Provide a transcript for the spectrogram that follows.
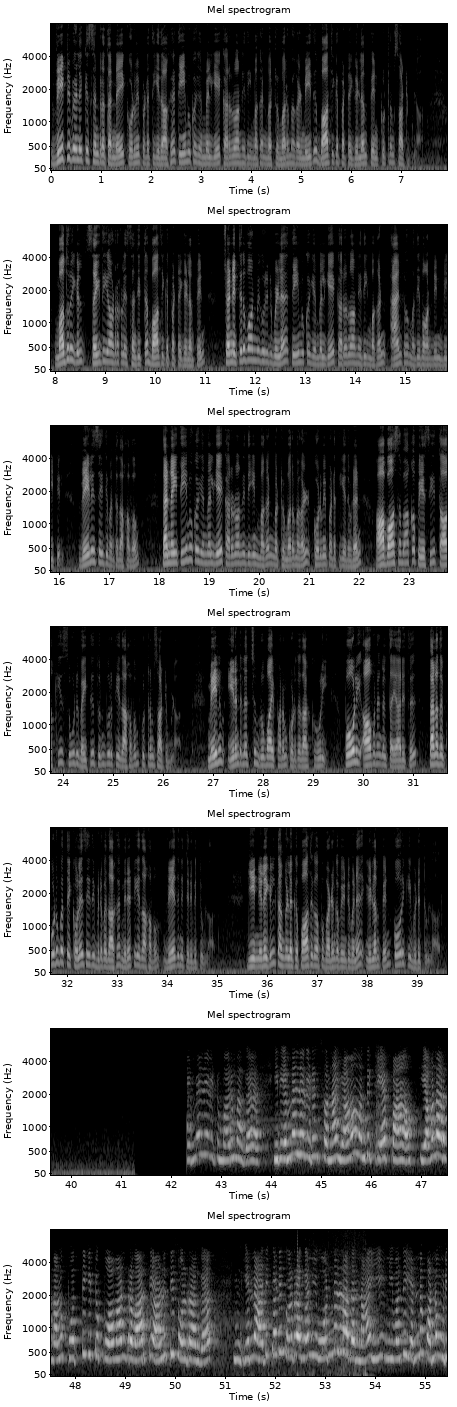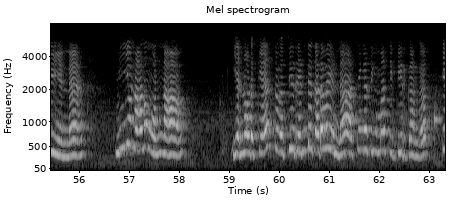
வீட்டு வேலைக்கு சென்ற தன்னை கொடுமைப்படுத்தியதாக திமுக எம்எல்ஏ கருணாநிதி மகன் மற்றும் மருமகள் மீது பாதிக்கப்பட்ட இளம்பெண் குற்றம் சாட்டியுள்ளார். மதுரையில் செய்தியாளர்களை சந்தித்த பாதிக்கப்பட்ட இளம்பெண் சென்னை திருவான்மியூரில் உள்ள திமுக எம்எல்ஏ கருணாநிதி மகன் ஆண்டோ மதிவாணனின் வீட்டில் வேலை செய்து வந்ததாகவும் தன்னை திமுக எம்எல்ஏ கருணாநிதியின் மகன் மற்றும் மருமகள் கொடுமைப்படுத்தியதுடன் ஆபாசமாக பேசி தாக்கி சூடு வைத்து துன்புறுத்தியதாகவும் குற்றம் சாட்டியுள்ளார். மேலும் இரண்டு லட்சம் ரூபாய் பணம் கொடுத்ததாக கூறி போலி ஆவணங்கள் தயாரித்து தனது குடும்பத்தை கொலை செய்து விடுவதாக மிரட்டியதாகவும் வேதனை தெரிவித்துள்ளார். இந்நிலையில் தங்களுக்கு பாதுகாப்பு வழங்க வேண்டும் என இளம்பெண் கோரிக்கை விடுத்துள்ளார். எம்எல்ஏ வீட்டு மருமக இது எம்எல்ஏ வீடுன்னு சொன்னா எவன் வந்து கேட்பான் எவனா இருந்தாலும் பொத்திக்கிட்டு போவான்ற வார்த்தையை அழுத்தி சொல்றாங்க. என்ன அடிக்கடி சொல்றாங்க நீ ஒண்ணு இல்லாத நாய் நீ வந்து என்ன பண்ண முடியும் என்ன? நீயும் நானும் ஒன்னா என்னோட கேஸ்ட வச்சு ரெண்டு தடவை என்ன அசிங்க அசிங்கமா திட்டியிருக்காங்க.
